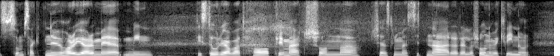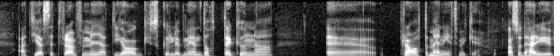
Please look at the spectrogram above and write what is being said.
som sagt nu har att göra med min historia av att ha primärt sådana känslomässigt nära relationer med kvinnor. Att jag sett framför mig att jag skulle med en dotter kunna eh, prata med henne jättemycket. Alltså det här är ju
